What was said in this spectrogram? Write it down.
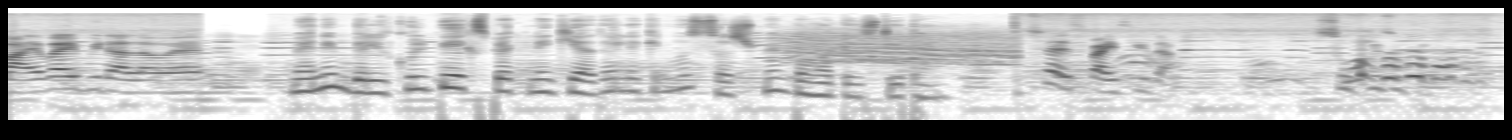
वाई वाई भी डाला हुआ है। मैंने बिल्कुल भी एक्सपेक्ट नहीं किया था लेकिन वो सच में बहुत टेस्टी था। अच्छा स्पाइसी था। सूपी सूपी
